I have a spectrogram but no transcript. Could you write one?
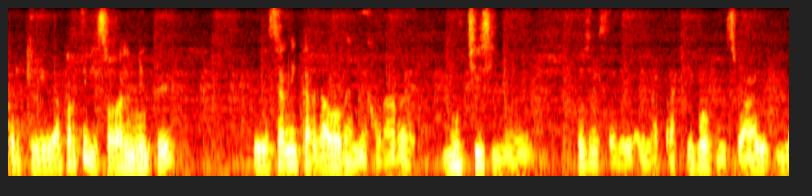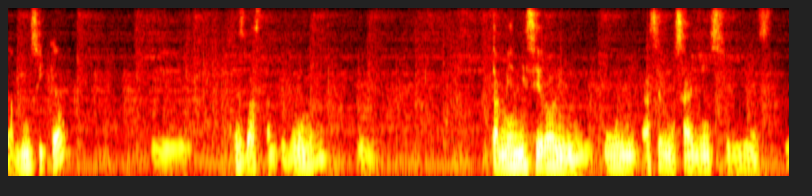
Porque aparte visualmente eh, se han encargado de mejorar muchísimo. Entonces el, atractivo visual y la música eh, es bastante buena. Eh, también hicieron un, hace unos años un, este,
